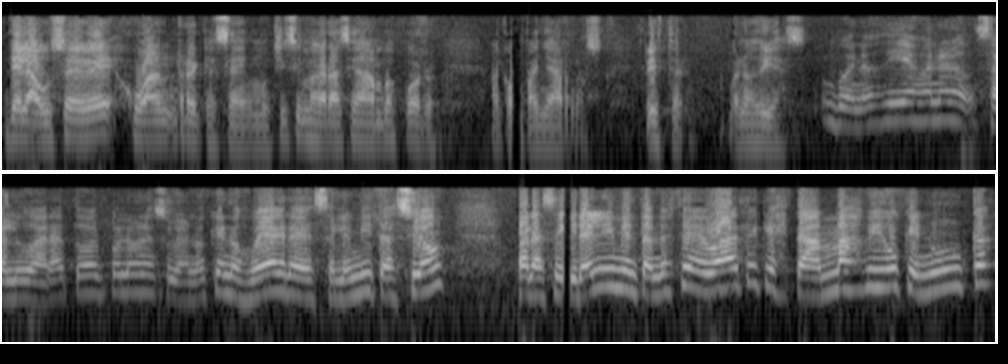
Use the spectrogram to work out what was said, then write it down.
de la UCB, Juan Requesén. Muchísimas gracias a ambos por acompañarnos. Cristel, buenos días. Buenos días, bueno, saludar a todo el pueblo venezolano que nos ve, agradecer la invitación para seguir alimentando este debate que está más vivo que nunca.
